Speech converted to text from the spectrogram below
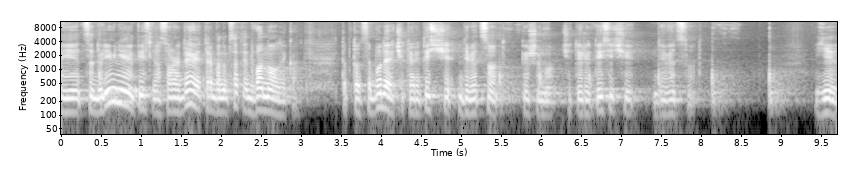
І це дорівнює після 49 треба написати два нолика. Тобто це буде 4900. Пишемо 4900. Є.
